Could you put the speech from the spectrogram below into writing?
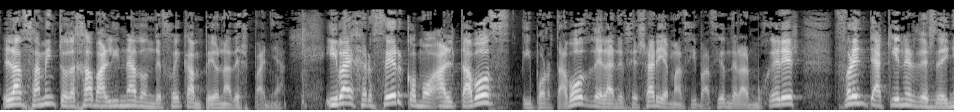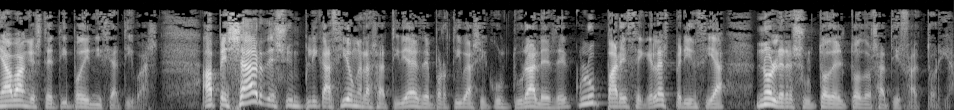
lanzamiento de jabalina donde fue campeona de España. Iba a ejercer como altavoz y portavoz de la necesaria emancipación de las mujeres frente a quienes desdeñaban este tipo de iniciativas. A pesar de su implicación en las actividades deportivas y culturales del club, parece que la experiencia no le resultó del todo satisfactoria.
